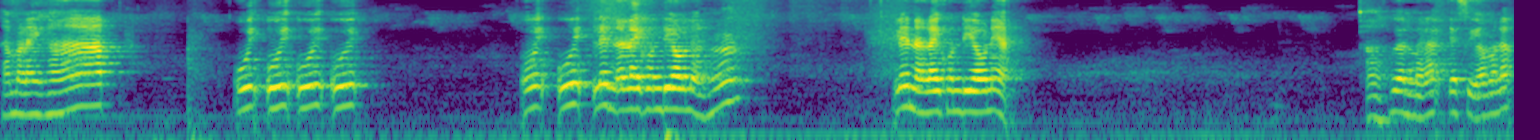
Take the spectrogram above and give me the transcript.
ทำอะไรครับ อุ้ยอุ้ยอุ้ยอุ้ยอุ้ยอุ้ยเล่นอะไรคนเดียวเนี่ยหืมเล่นอะไรคนเดียวเนี่ยอ้าวเพื่อนมาแล้วจะเสือมาแล้ว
